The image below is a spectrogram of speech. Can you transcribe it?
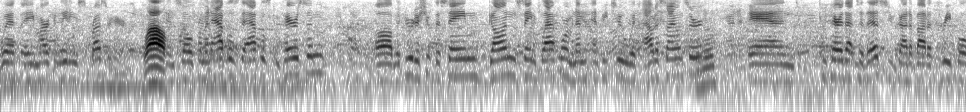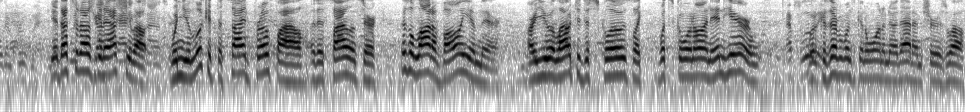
with a market-leading suppressor here. Wow. And so from an apples-to-apples comparison, um, if you were to shoot the same gun, same platform, an NP2 without a silencer, Mm-hmm. and compare that to this, you've got about a threefold improvement. Yeah, that's what I was going to ask you about. When you look at the side profile of this silencer, there's a lot of volume there. Are you allowed to disclose like what's going on in here? Absolutely. Because everyone's going to want to know that, I'm sure as well.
